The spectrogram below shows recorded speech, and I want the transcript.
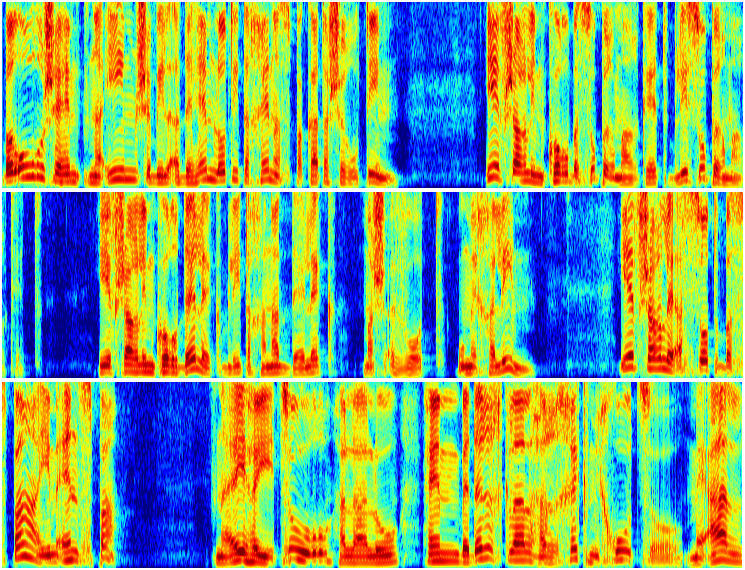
ברור שהם תנאים שבלעדיהם לא תיתכן אספקת השירותים. אי אפשר למכור בסופרמרקט בלי סופרמרקט. אי אפשר למכור דלק בלי תחנת דלק, משאבות ומכלים. אי אפשר לעשות בספא אם אין ספא. תנאי הייצור הללו הם בדרך כלל הרחק מחוץ או מעל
